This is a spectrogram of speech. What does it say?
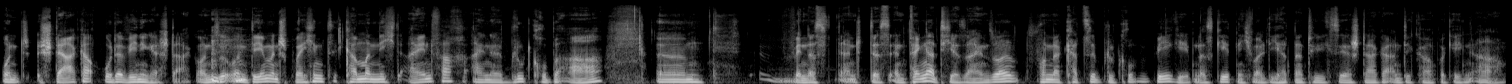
und stärker oder weniger stark. Und, so, und dementsprechend kann man nicht einfach eine Blutgruppe A ähm, wenn das das Empfängertier sein soll, von der Katze Blutgruppe B geben. Das geht nicht, weil die hat natürlich sehr starke Antikörper gegen A.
